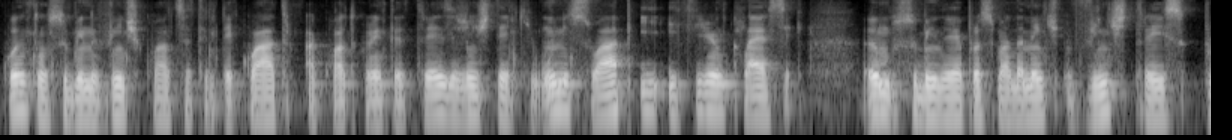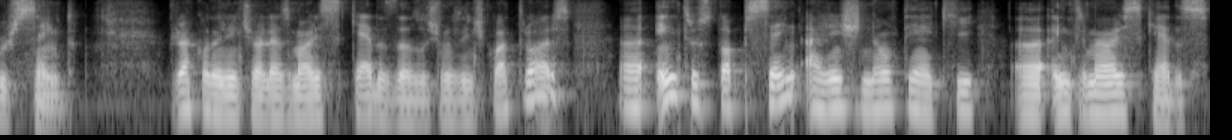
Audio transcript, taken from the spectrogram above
Quantum subindo 24,74 a 4,43. A gente tem aqui Uniswap e Ethereum Classic, ambos subindo aí aproximadamente 23%. Já quando a gente olha as maiores quedas das últimas 24 horas, uh, entre os top 100 a gente não tem aqui uh, entre maiores quedas.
